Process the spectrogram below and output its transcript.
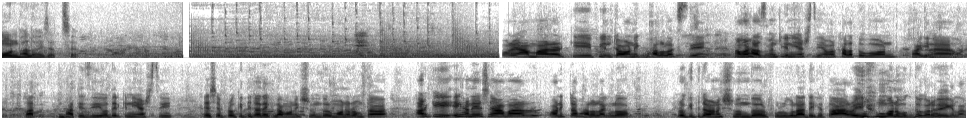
মন ভালো হয়ে যাচ্ছে। পরে আমার আর কি ফিলটা অনেক ভালো লাগছে। আমার হাজব্যান্ডকে নিয়ে আসছি, আমার খালাতো বোন, ভাগিনা ভাতিজি, ওদেরকে নিয়ে আসছি। এসে প্রকৃতিটা দেখলাম অনেক সুন্দর, মনোরমটা। আর কি, এখানে এসে আমার অনেকটা ভালো লাগল। প্রকৃতিটা অনেক সুন্দর, ফুলগুলা দেখে তো আরোই মনোমুগ্ধকর হয়ে গেলাম।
